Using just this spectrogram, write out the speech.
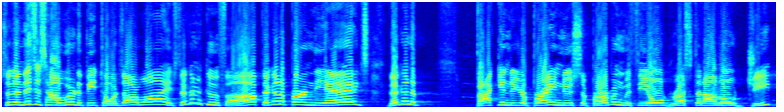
So then, this is how we're to be towards our wives. They're going to goof up. They're going to burn the eggs. They're going to back into your brand new Suburban with the old rusted out old Jeep.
